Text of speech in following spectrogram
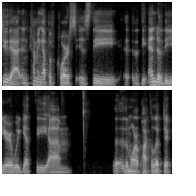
do that. And coming up, of course, is the at the end of the year we get the um, the, the more apocalyptic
